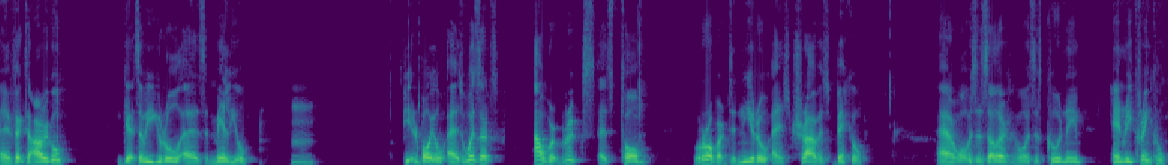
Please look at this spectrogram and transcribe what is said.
Uh, Victor Argo gets a wee role as Melio. Hmm. Peter Boyle as Wizard. Albert Brooks as Tom. Robert De Niro as Travis Bickle. Uh, what was his other, what was his code name? Henry Crinkle.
